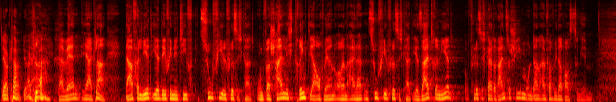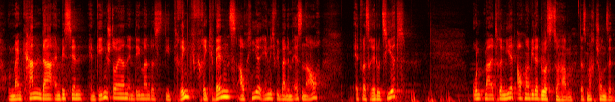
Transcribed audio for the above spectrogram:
Ja, klar. Ja, klar. Da werden, ja klar, da verliert ihr definitiv zu viel Flüssigkeit. Und wahrscheinlich trinkt ihr auch während euren Einheiten zu viel Flüssigkeit. Ihr seid trainiert, Flüssigkeit reinzuschieben und dann einfach wieder rauszugeben. Und man kann da ein bisschen entgegensteuern, indem man das, die Trinkfrequenz, auch hier, ähnlich wie bei dem Essen auch, etwas reduziert und mal trainiert, auch mal wieder Durst zu haben. Das macht schon Sinn.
